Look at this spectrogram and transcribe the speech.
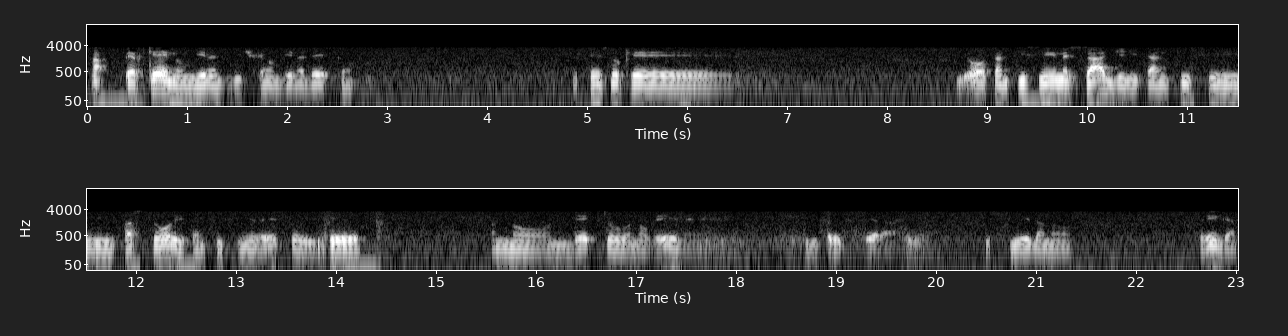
Ma perché non viene, dice che non viene detto? Nel senso che io ho tantissimi messaggi di tantissimi pastori, tantissimi rettori che hanno detto novene di preghiera, che chiedono pregano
